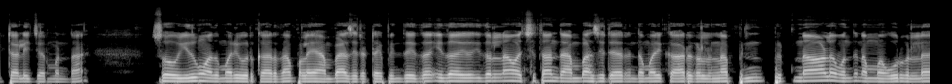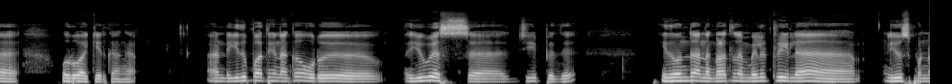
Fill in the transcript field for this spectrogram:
இட்டாலி ஜெர்மன் தான். ஸோ இதுவும் அது மாதிரி ஒரு கார் தான். பழைய அம்பாசிடர் டைப் இந்த இதை இதை இதெல்லாம் வச்சு தான் இந்த அம்பாசிடர் இந்த மாதிரி கார்கள் பின் பின்னால் வந்து நம்ம ஊர்களில் உருவாக்கியிருக்காங்க. அண்ட் இது பார்த்தீங்கன்னாக்கா ஒரு யூஎஸ் ஜீப் இது. இது வந்து அந்த காலத்தில் மிலிட்ரியில் யூஸ் பண்ண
